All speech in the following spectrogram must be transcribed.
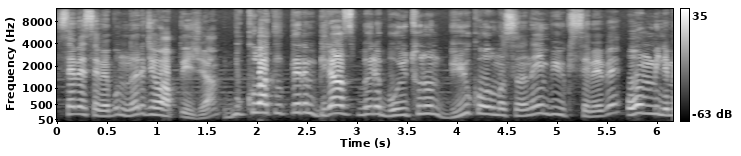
seve seve bunları cevaplayacağım. Bu kulaklıkların biraz böyle boyutunun büyük olmasının en büyük sebebi 10 mm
